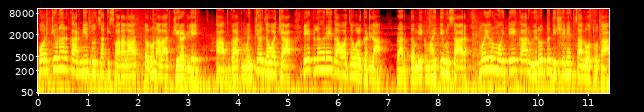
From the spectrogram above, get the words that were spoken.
फॉर्च्युनर कारने दुचाकीस्वाराला तरुणाला चिरडले. अपघात मंचर जवळच्या एकलहरे गावाजवळ घडला. प्राथमिक माहितीनुसार मयूर मोहिते कार विरुद्ध दिशेने चालवत होता.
